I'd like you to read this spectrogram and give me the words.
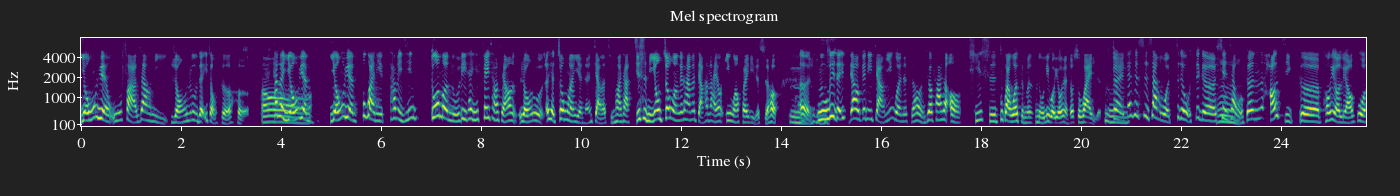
永远无法让你融入的一种隔阂。哦，他们永远。永远不管你他们已经多么努力，他已经非常想要融入，而且中文也能讲的情况下，即使你用中文跟他们讲，他们还用英文回你的时候，呃，努力的一直要跟你讲英文的时候，你就发现哦，其实不管我怎么努力，我永远都是外人。对，但是事实上，我这个这个现象，我跟好几个朋友聊过。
